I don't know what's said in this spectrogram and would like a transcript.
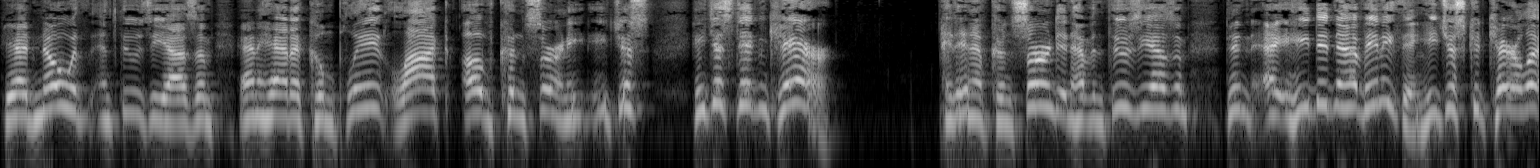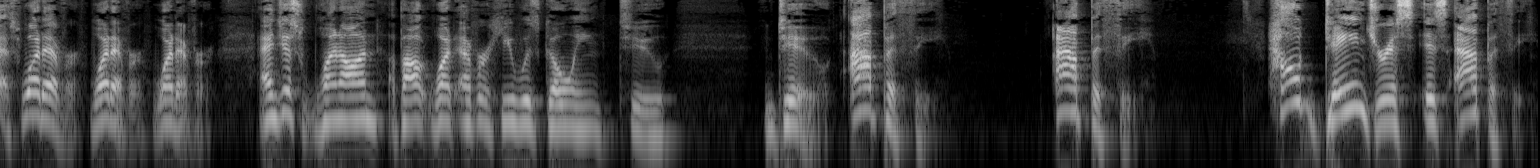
He had no enthusiasm and he had a complete lack of concern. He, he just, he just didn't care. He didn't have concern, didn't have enthusiasm, didn't, eh, he didn't have anything. He just could care less, whatever, whatever, whatever. And just went on about whatever he was going to do. Apathy. Apathy. How dangerous is apathy?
